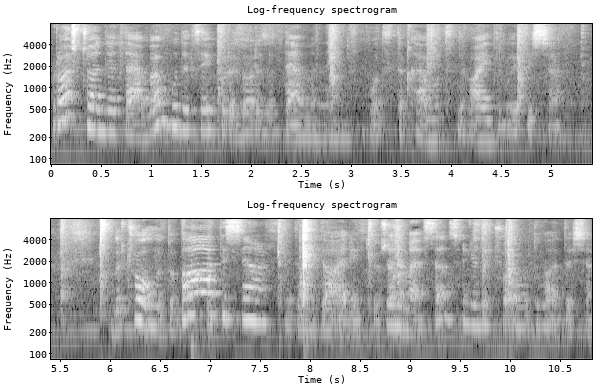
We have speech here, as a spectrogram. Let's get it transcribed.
Про що для тебе буде цей коридор затемнений? От таке от давай дивитися. До чого готуватися і так далі. Чи вже немає сенсу ні до чого готуватися?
